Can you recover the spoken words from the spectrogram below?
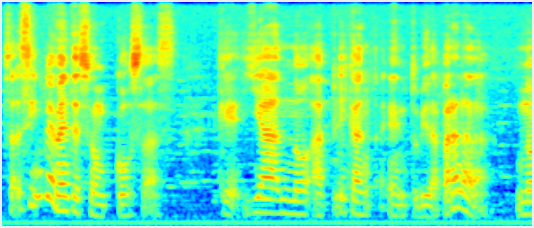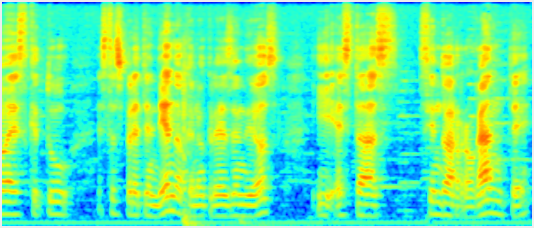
O sea, simplemente son cosas que ya no aplican en tu vida para nada. No es que tú estás pretendiendo que no crees en Dios y estás siendo arrogante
